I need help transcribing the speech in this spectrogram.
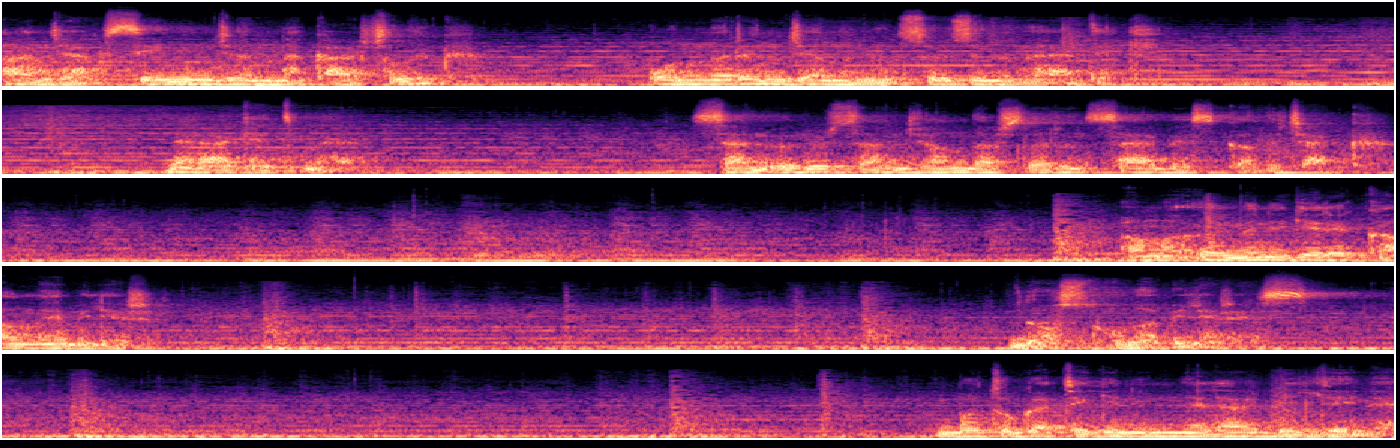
Ancak senin canına karşılık onların canının sözünü verdik. Merak etme. Sen ölürsen candaşların serbest kalacak. Ama ölmene gerek kalmayabilir. Dost olabiliriz. Batu Gategin'in neler bildiğini,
